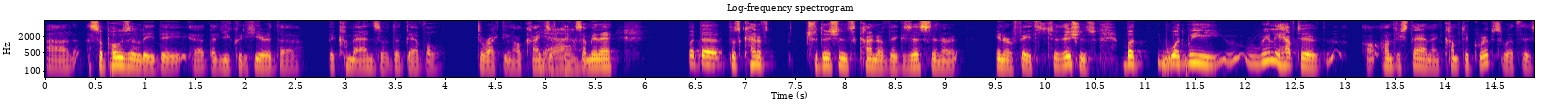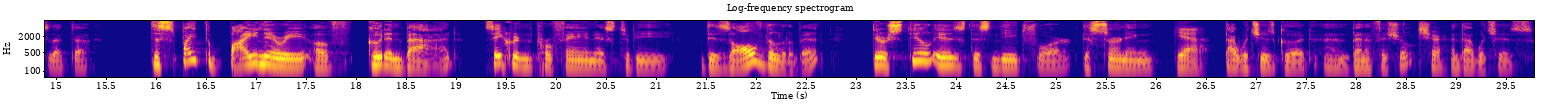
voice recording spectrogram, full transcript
uh, supposedly, they, uh, that you could hear the the commands of the devil directing all kinds Yeah. of things. I mean, I, but the, those kind of traditions kind of exist in our interfaith traditions. But what we really have to understand and come to grips with is that uh, despite the binary of good and bad, sacred and profane is to be dissolved a little bit. There still is this need for discerning Yeah. that which is good and beneficial Sure. and that which is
